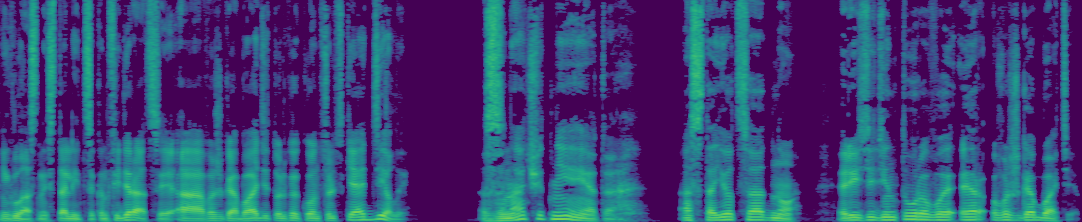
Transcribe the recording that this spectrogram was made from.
негласной столице конфедерации, а в Ашгабаде только консульские отделы. Значит, не это. Остается одно — резидентура ВР в Ашгабаде.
